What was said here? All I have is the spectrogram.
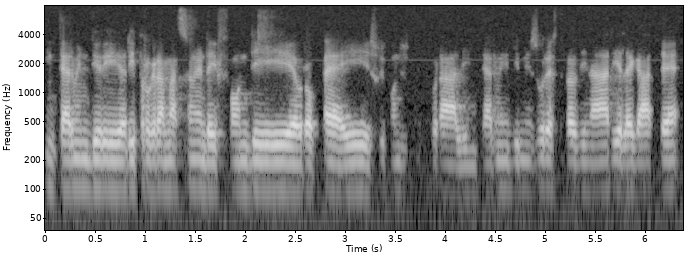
in termini di riprogrammazione dei fondi europei sui fondi strutturali, in termini di misure straordinarie legate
